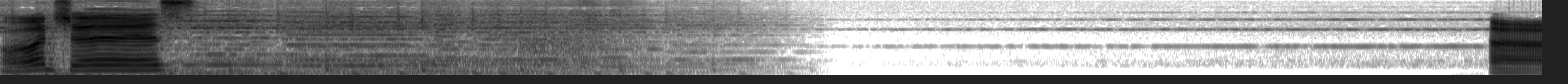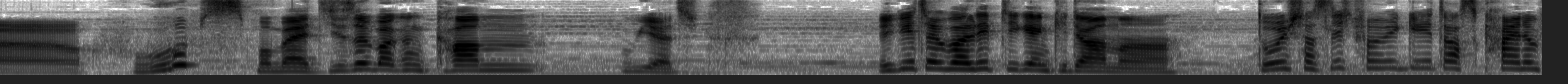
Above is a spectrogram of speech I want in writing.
Und tschüss. Äh, hups. Moment, dieser Übergang kam weird. Vegeta überlebt die Genkidama. Durch das Licht von Vegetas keinem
